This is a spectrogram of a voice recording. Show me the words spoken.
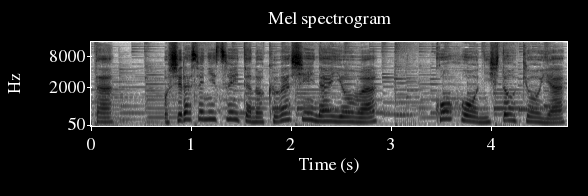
たお知らせについての詳しい内容は広報西東京や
